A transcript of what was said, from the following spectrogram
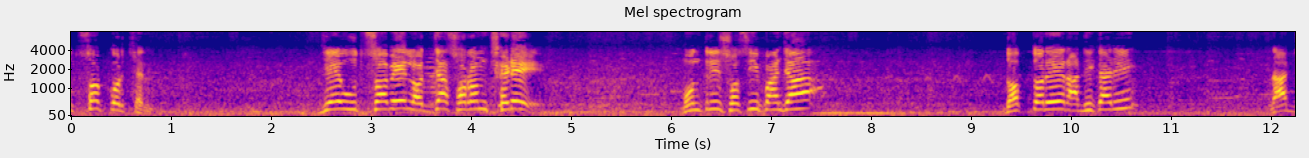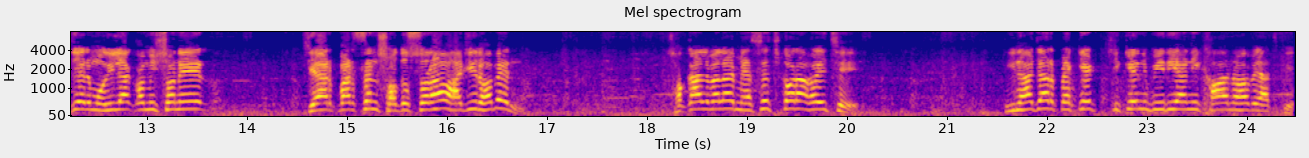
উৎসব করছেন। যে উৎসবে লজ্জা সরম ছেড়ে মন্ত্রী শশী পাঁজা, দপ্তরের আধিকারিক, রাজ্যের মহিলা কমিশনের চেয়ারপারসন সদস্যরাও হাজির হবেন। সকালবেলায় মেসেজ করা হয়েছে। তিন হাজার প্যাকেট চিকেন বিরিয়ানি খাওয়ানো হবে আজকে।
